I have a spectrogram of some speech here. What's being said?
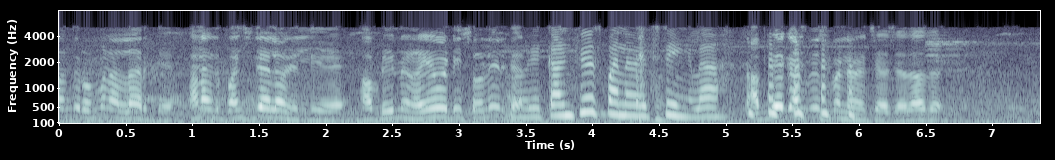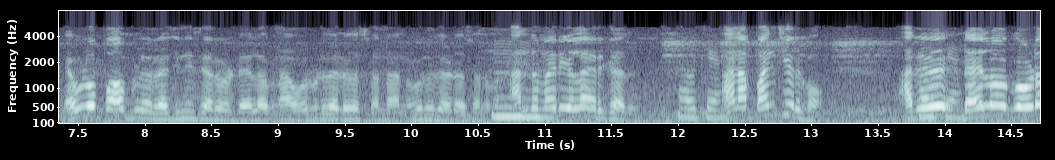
வந்து ரொம்ப நல்லா இருக்கு. ஆனா இது பஞ்ச் டயலாக் இல்லையே அப்படின்னு நிறைய வாட்டி சொல்லியிருக்காரு. கன்ஃபியூஸ் பண்ண வச்சிட்டீங்களா? அப்படியே கன்ஃபியூஸ் பண்ண வச்சாச்சு. அதாவது எவ்வளோ பாப்புலர் ரஜினி சாரோட டயலாக் நான் ஒரு தடவை சொன்னா நூறு தடவை சொன்னேன் அந்த மாதிரி எல்லாம் இருக்காது. ஆனா பஞ்ச் இருக்கும். அது டயலாகோட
